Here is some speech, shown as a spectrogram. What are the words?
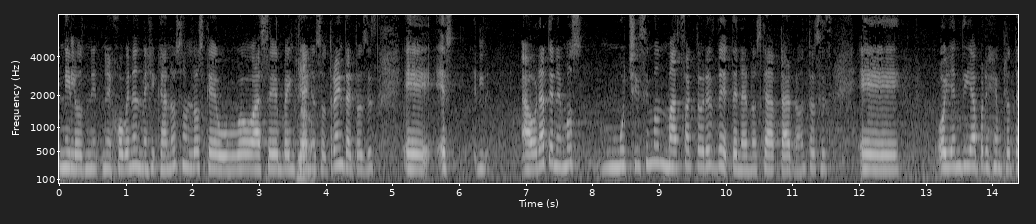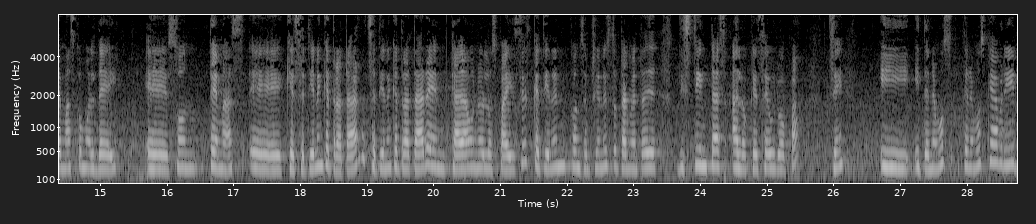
ni los jóvenes mexicanos son los que hubo hace 20 años o 30. Entonces, eh, ahora tenemos muchísimos más factores de tenernos que adaptar, ¿no? Entonces, eh, hoy en día, por ejemplo, temas como el DAY, eh, son temas eh, que se tienen que tratar, se tienen que tratar en cada uno de los países que tienen concepciones totalmente distintas a lo que es Europa, ¿sí? Y, y tenemos, tenemos que abrir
